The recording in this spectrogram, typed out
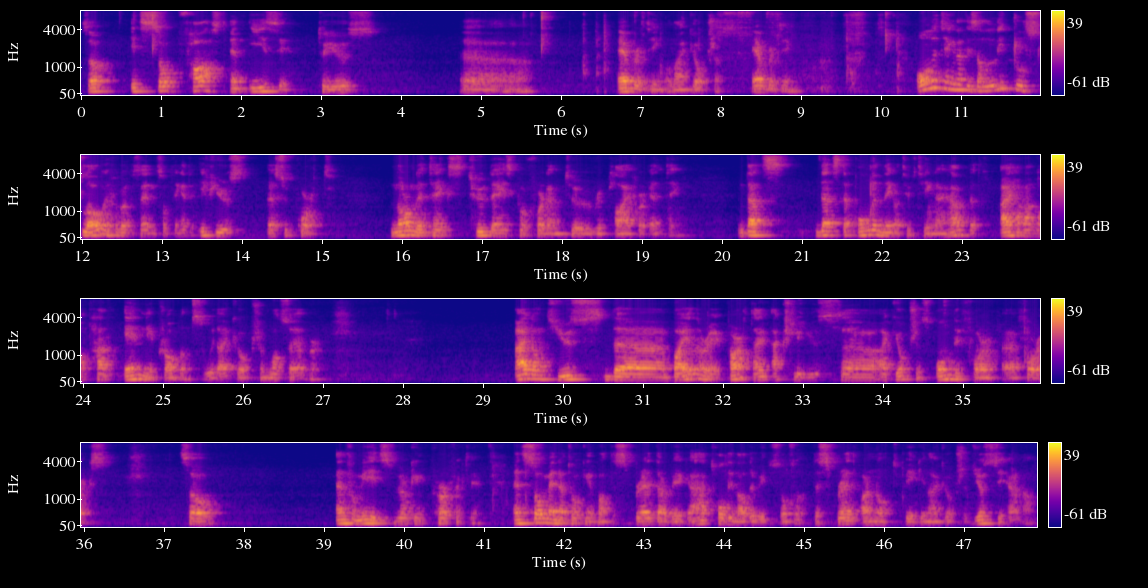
So it's so fast and easy to use uh, everything on IQ option. Everything. Only thing that is a little slow, if we're going to say something, if you use support. Normally it takes two days for them to reply for anything. That's that's the only negative thing I have, but I have not had any problems with IQ option whatsoever. I don't use the binary part. I actually use uh, IQ options only for uh, forex. So, and for me, it's working perfectly. And so many are talking about the spread are big. I have told in other videos also the spread are not big in IQ options. Just see here now.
